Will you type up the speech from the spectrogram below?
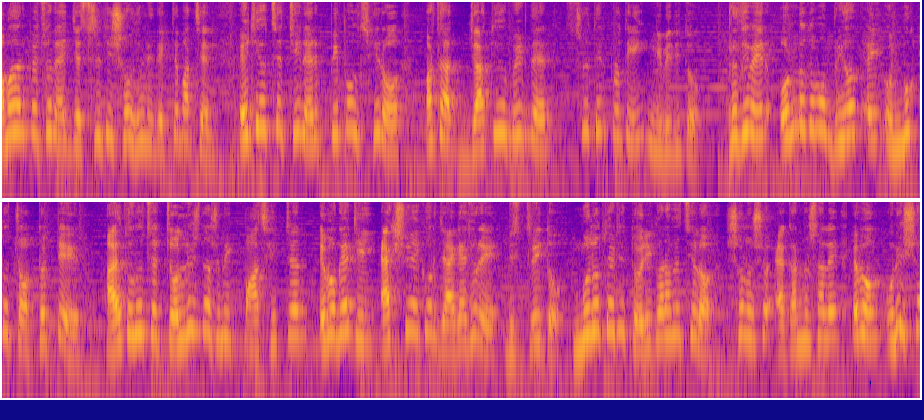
আমার পেছনে যে স্মৃতিসৌধটি দেখতে পাচ্ছেন, এটি হচ্ছে চীনের পিপলস হিরো অর্থাৎ জাতীয় বীরদের স্মৃতির প্রতি নিবেদিত। পৃথিবীর অন্যতম বৃহৎ এই উন্মুক্ত চত্বরটির আয়তন হচ্ছে চল্লিশ দশমিক পাঁচ হেক্টর এবং এটি একশো একর জায়গা জুড়ে বিস্তৃত। মূলত এটি তৈরি করা হয়েছিল ষোলোশো একান্ন সালে এবং উনিশশো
